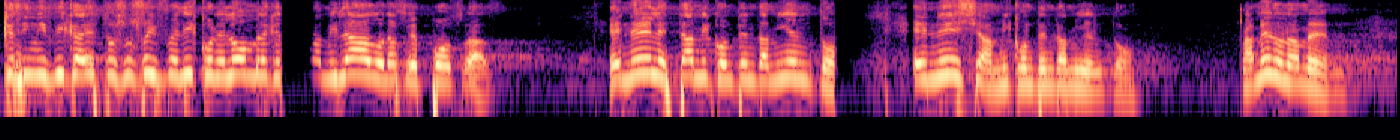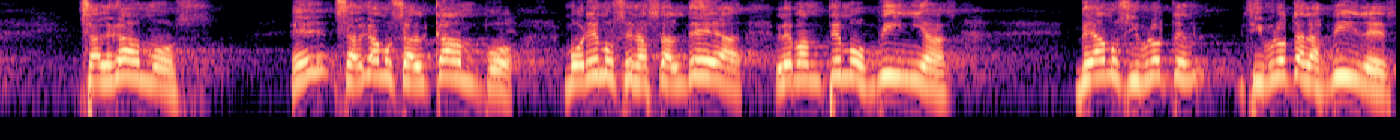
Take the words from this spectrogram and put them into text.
¿Qué significa esto? Yo soy feliz con el hombre que tengo a mi lado, las esposas. En él está mi contentamiento. En ella mi contentamiento. Amén o no amén. Salgamos, ¿eh? salgamos al campo, moremos en las aldeas, levantemos viñas, veamos si, broten, si brotan las vides,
